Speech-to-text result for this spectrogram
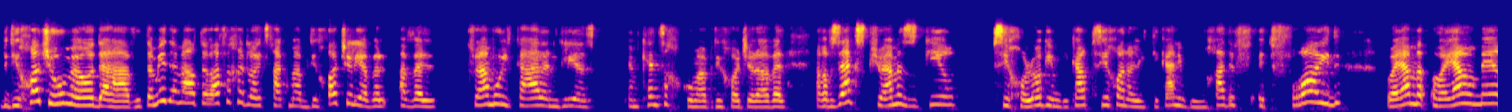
בדיחות שהוא מאוד אהב, הוא תמיד אמר, טוב, אף אחד לא יצחק מהבדיחות שלי, אבל, אבל כשהוא היה מול קהל אנגלי אז הם כן צחקו מהבדיחות שלו, אבל הרב זקס כשהוא היה מזכיר פסיכולוגים, בעיקר פסיכואנליטיקנים, במיוחד את פרויד, הוא היה, הוא היה אומר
